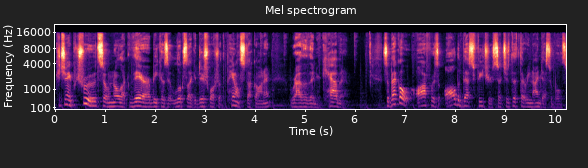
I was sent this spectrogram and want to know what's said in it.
KitchenAid protrudes, so no luck there because it looks like a dishwasher with a panel stuck on it rather than your cabinet. So offers all the best features such as the 39 decibels,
